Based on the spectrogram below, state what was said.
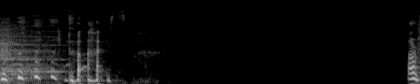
the eyes. Are...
